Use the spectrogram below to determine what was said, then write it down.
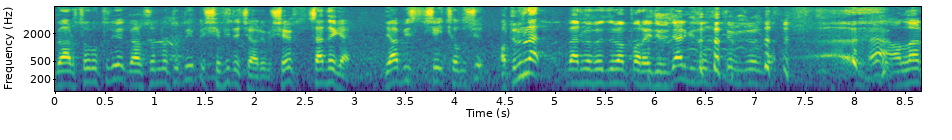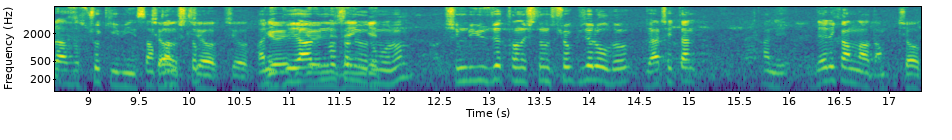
Garson oturuyor. Garsonun oturduğu yerde şefi de çağırıyor. Şef sen de gel. Ya biz şey çalışıyor. Oturun lan. Vermem ödemem parayı diyoruz. Herkes oturtuyormuş orada. Allah razı olsun çok iyi bir insan Çok, tanıştım. çok, çok. Hani Gö- gönlü tanıyordum zengin. onun. Şimdi yüzde tanıştığımız çok güzel oldu. Gerçekten hani delikanlı adam. Çok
